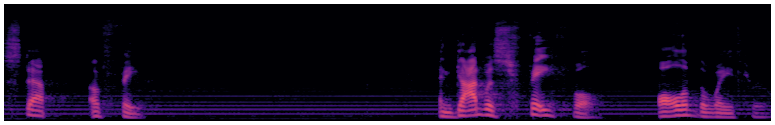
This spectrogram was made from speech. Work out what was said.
step of faith. And God was faithful all of the way through.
